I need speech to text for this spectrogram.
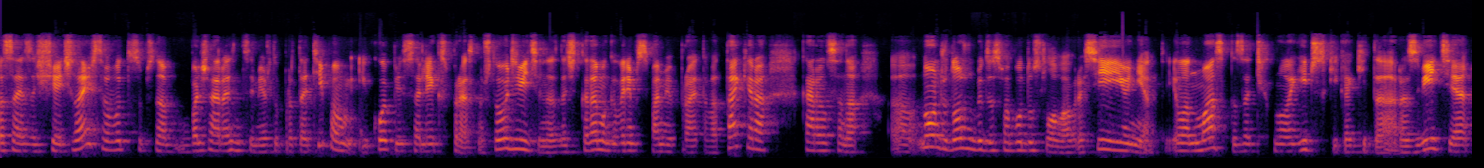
спасая, защищая человечество. Вот, собственно, большая разница между прототипом и копией с Алиэкспресс. Но что удивительно, значит, когда мы говорим с вами про этого Такера Карлсона, э, ну, он же должен быть за свободу слова, а в России ее нет. Илон Маск за технологические какие-то развития,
